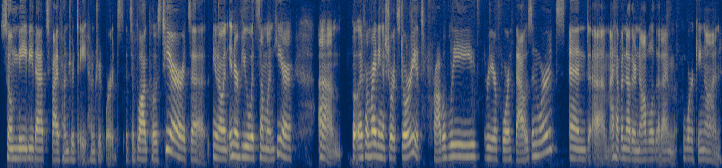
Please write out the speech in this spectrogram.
So maybe that's 500 to 800 words. It's a blog post here. It's a you know an interview with someone here. Um, but if I'm writing a short story, it's probably three or four thousand words. And um, I have another novel that I'm working on,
